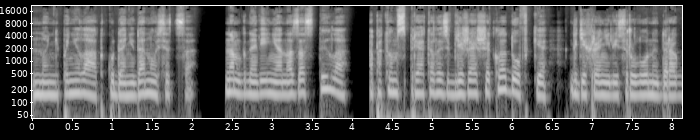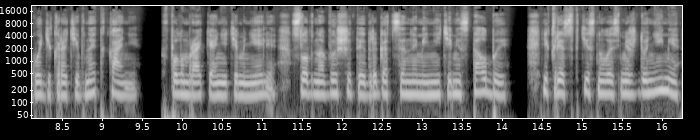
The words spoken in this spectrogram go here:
но не поняла, откуда они доносятся. На мгновение она застыла, а потом спряталась в ближайшей кладовке, где хранились рулоны дорогой декоративной ткани. В полумраке они темнели, словно вышитые драгоценными нитями столбы, и Крес втиснулась между ними,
